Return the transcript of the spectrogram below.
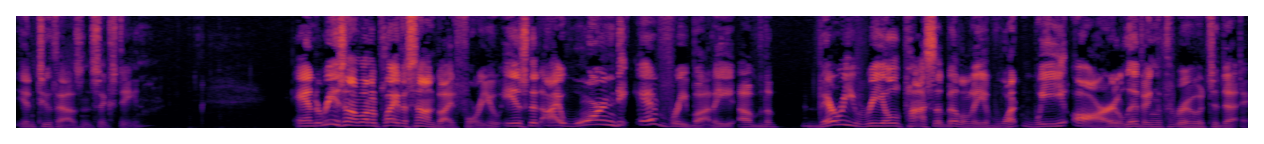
in 2016. And the reason I want to play the soundbite for you is that I warned everybody of the very real possibility of what we are living through today.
